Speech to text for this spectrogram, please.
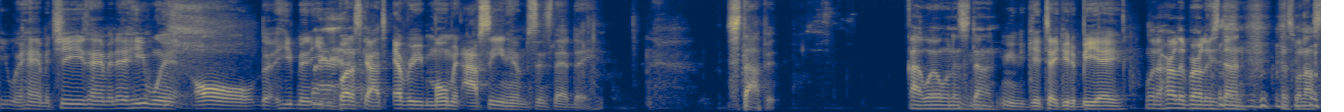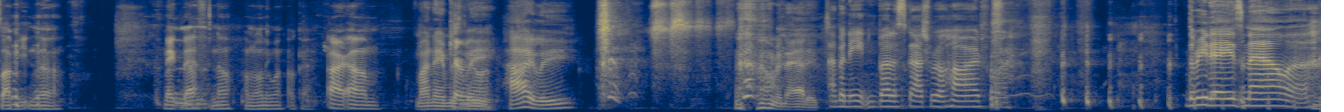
He went ham and cheese, ham and it. He went all. The, he been eating butterscotch every moment I've seen him since that day. Stop it. I will when it's done. You need to get take you to BA. When the hurly burly's done, that's when I'll stop eating the Macbeth. No, I'm the only one. Okay. All right. Um. My name is Lee. on. Hi, Lee. I'm an addict. I've been eating butterscotch real hard for three days now. Uh, Give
